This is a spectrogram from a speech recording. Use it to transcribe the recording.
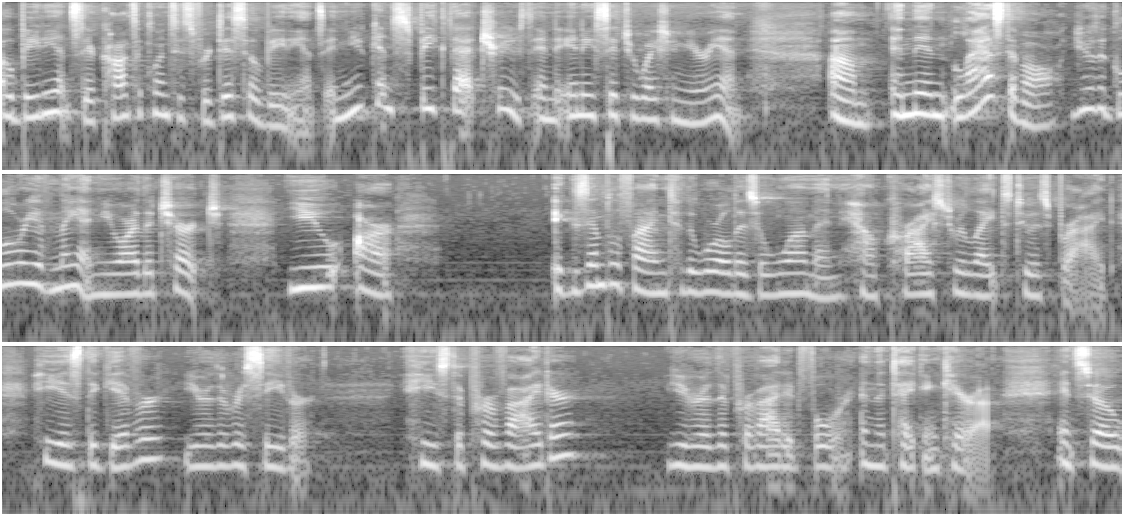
obedience, there are consequences for disobedience. And you can speak that truth into any situation you're in. Um, and then, last of all, you're the glory of man. You are the church. You are exemplifying to the world as a woman how Christ relates to his bride. He is the giver, you're the receiver. He's the provider, you're the provided for and the taken care of. And so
